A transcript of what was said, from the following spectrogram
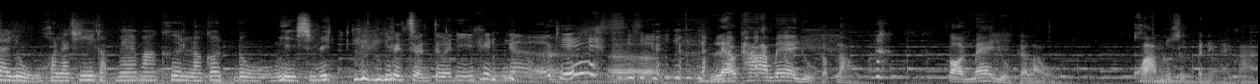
จะอยู่คนละที่กับแม่มากขึ้น แล้วก็ดูมีชีวิต เป็นส่วนตัวดีขึ้นก็โอเค เออเออแล้วถ้าแม่อยู่กับเรา ตอนแม่อยู่กับเรา ความรู้สึกเป็นยังไงบ้าง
